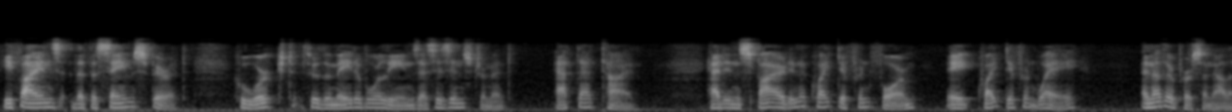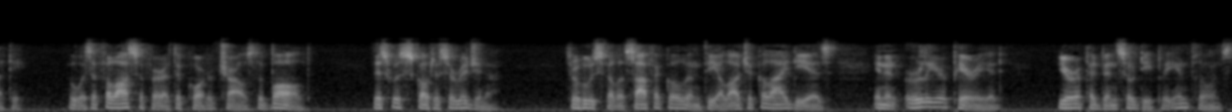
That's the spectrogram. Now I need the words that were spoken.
He finds that the same spirit who worked through the Maid of Orleans as his instrument at that time had inspired in a quite different form, a quite different way, another personality who was a philosopher at the court of Charles the Bald. This was Scotus Erigena through whose philosophical and theological ideas, in an earlier period, Europe had been so deeply influenced.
